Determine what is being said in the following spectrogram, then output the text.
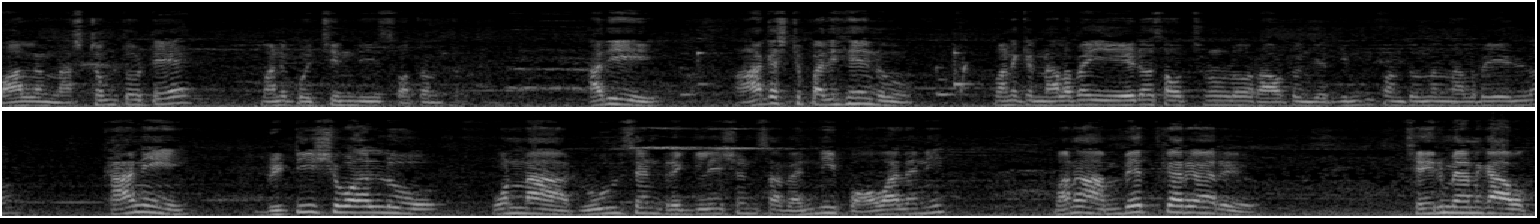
వాళ్ళ నష్టంతోటే మనకు వచ్చింది స్వతంత్రం. అది ఆగస్టు పదిహేను మనకి నలభై ఏడో సంవత్సరంలో రావటం జరిగింది పంతొమ్మిది వందల నలభై ఏడులో కానీ బ్రిటిష్ వాళ్ళు ఉన్న రూల్స్ అండ్ రెగ్యులేషన్స్ అవన్నీ పోవాలని మన అంబేద్కర్ గారు చైర్మన్గా ఒక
